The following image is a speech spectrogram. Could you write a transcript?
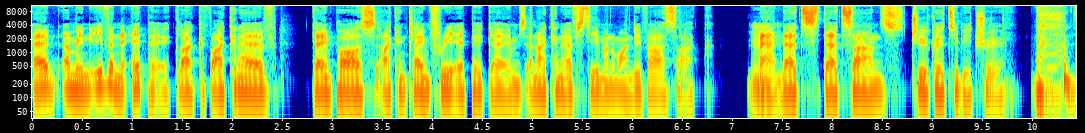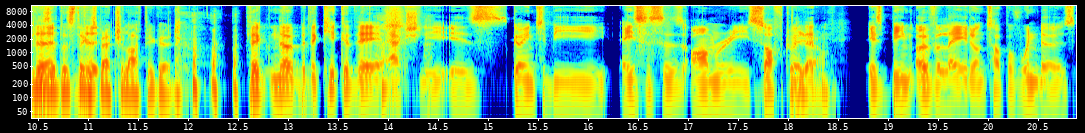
and I mean even Epic, like if I can have Game Pass, I can claim free Epic games, and I can have Steam on one device. Like Mm. man, that's that sounds too good to be true. These The- are the things the- your life be good. The, no, but the kicker there actually is going to be Asus's Armory software that yeah. is being overlaid on top of Windows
